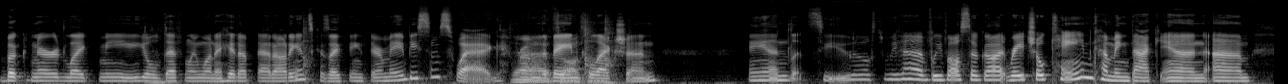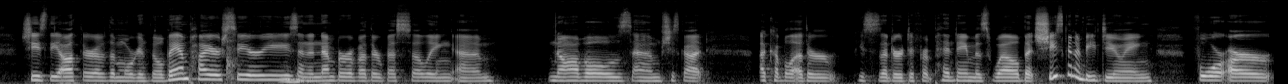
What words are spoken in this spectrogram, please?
book nerd like me, you'll definitely want to hit up that audience because I think there may be some swag Yeah, from the Baen awesome. collection. And let's see, what else do we have? We've also got Rachel Caine coming back in. Um, she's the author of the Morganville Vampire series and a number of other best selling um, novels. Um, she's got a couple other pieces under a different pen name as well. But she's going to be doing for our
